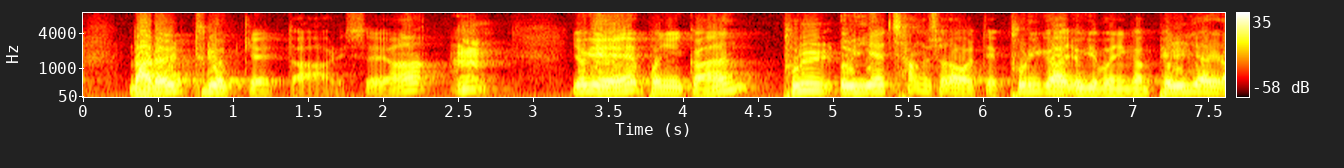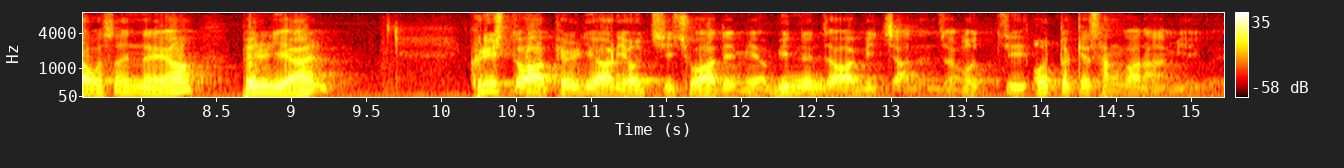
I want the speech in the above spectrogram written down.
나를 두렵게 했다 그랬어요. 여기에 보니까 불의의 창수라고 할 때 불의가 여기 보니까 벨리알이라고 써있네요. 벨리알 그리스도와 벨리알이 어찌 조화되며 믿는 자와 믿지 않는 자가 어찌 어떻게 상관하며 이거예요.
